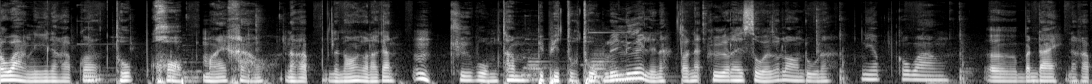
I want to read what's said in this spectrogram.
ระหว่างนี้นะครับก็ทุบขอบไม้ขาวนะครับเดี๋ยวนอนก่อนแล้วกัน อืมคือผมทำผิดๆถูกๆเรื่อยๆเลยนะ ตอนนี้คืออะไรสวยก็ลองดูนะ เนี่ยครับก็วางเอ่อบันไดนะครับ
